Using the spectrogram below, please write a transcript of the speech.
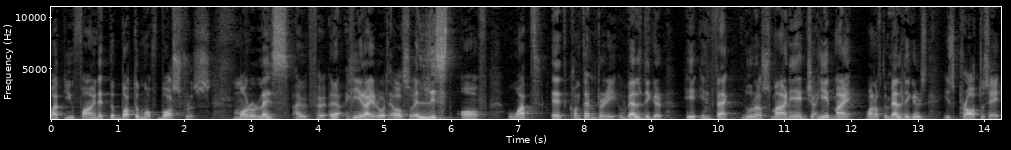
what you find at the bottom of Bosphorus. More or less, I've, uh, here I wrote also a list of what a contemporary well digger, he, in fact, Nur Osmani, he, my, one of the well diggers, is proud to say,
